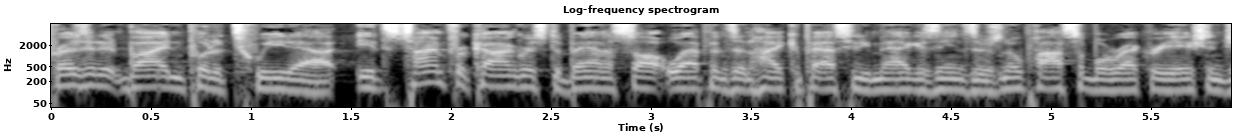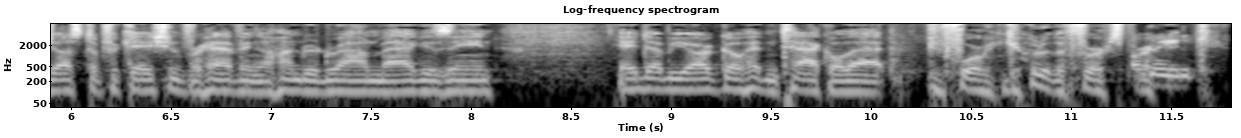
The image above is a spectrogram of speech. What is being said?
President Biden put a tweet out. It's time for Congress to ban assault weapons and high capacity magazines. There's no possible recreation justification for having a 100 round magazine. AWR, go ahead and tackle that before we go to the first I mean, break.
